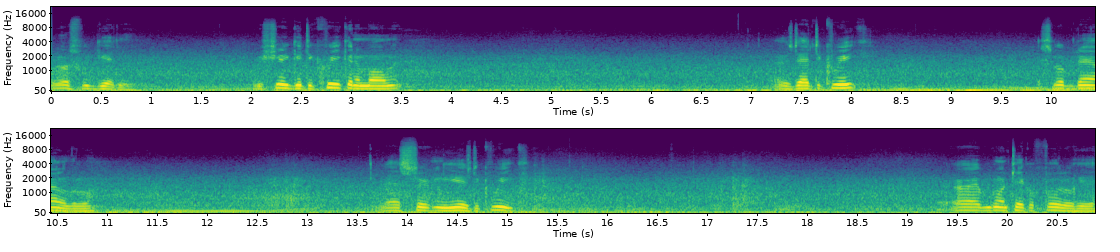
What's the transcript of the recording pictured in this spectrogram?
What else we getting? We should get the creek in a moment. Is that the creek? Let's look down a little. That certainly is the creek. All right, we're gonna take a photo here.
